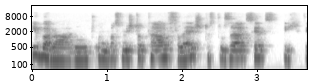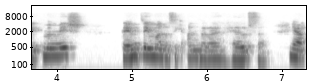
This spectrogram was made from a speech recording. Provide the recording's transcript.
überragend und was mich total flasht, dass du sagst jetzt, ich widme mich dem Thema, dass ich andere helfe. Ja.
